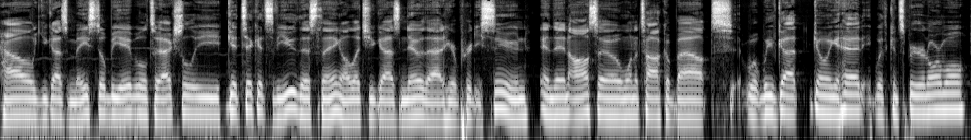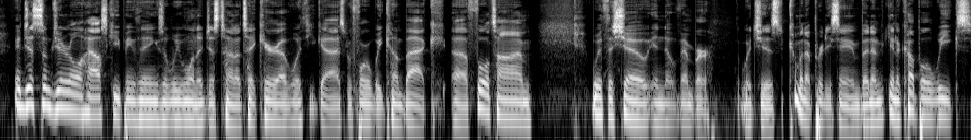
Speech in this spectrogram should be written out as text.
how you guys may still be able to actually get tickets to view this thing. I'll let you guys know that here pretty soon. And then also want to talk about what we've got going ahead with Conspiranormal and just some general housekeeping things that we want to just kind of take care of with you guys before we come back uh, full time with the show in November, which is coming up pretty soon. But in, in a couple weeks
